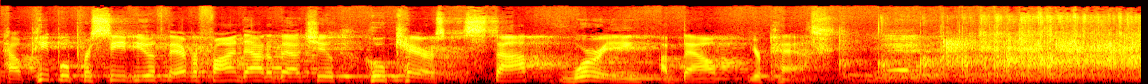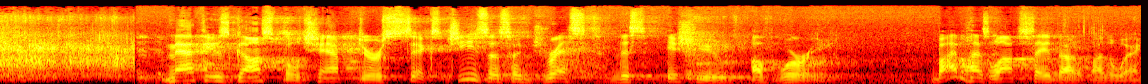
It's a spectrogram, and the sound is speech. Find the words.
how people perceive you, if they ever find out about you, who cares? Stop worrying about your past. Matthew's Gospel, chapter 6, Jesus addressed this issue of worry. The Bible has a lot to say about it, by the way,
